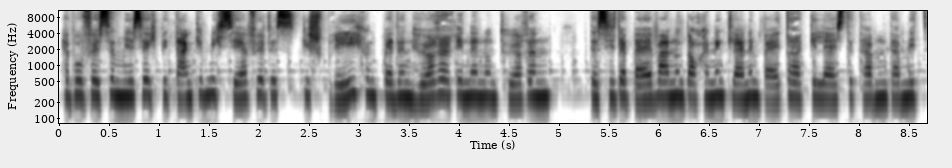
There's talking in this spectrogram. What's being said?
Herr Professor Mirse, ich bedanke mich sehr für das Gespräch und bei den Hörerinnen und Hörern, dass Sie dabei waren und auch einen kleinen Beitrag geleistet haben, damit,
